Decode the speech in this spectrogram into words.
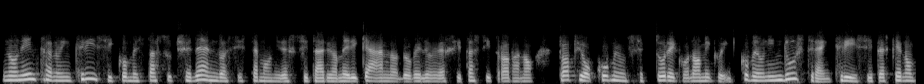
non entrano in crisi come sta succedendo al sistema universitario americano, dove le università si trovano proprio come un settore economico, come un'industria in crisi, perché non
